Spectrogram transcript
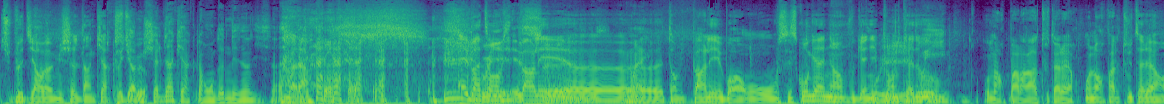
Tu peux dire euh, Michel Dunkerque. je peux si dire tu. Michel Dunkerque, là on donne des indices. hein. Voilà. eh ben, t'as Oui, envie de parler. T'as envie de parler. Bon, on sait ce qu'on gagne. Hein. Vous gagnez Oui, plein de cadeaux. Oui, On en reparlera tout à l'heure. On en reparle tout à l'heure.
